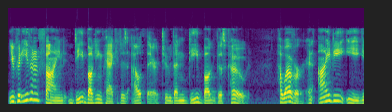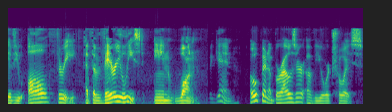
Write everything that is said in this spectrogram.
You could even find debugging packages out there to then debug this code. However, an IDE gives you all three, at the very least, in one. Begin, open a browser of your choice.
